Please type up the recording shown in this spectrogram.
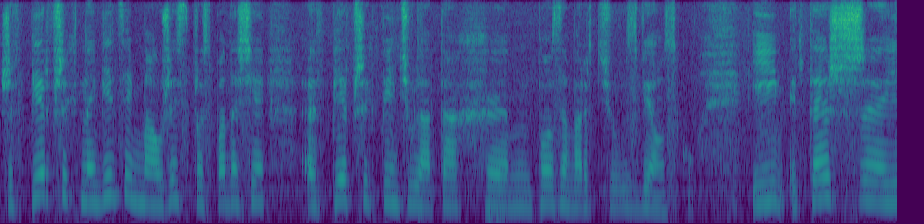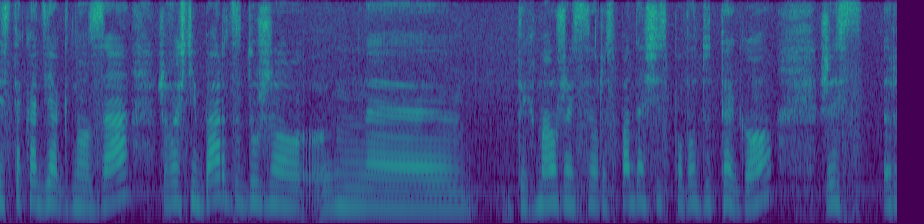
że w pierwszych, najwięcej małżeństw rozpada się e, w pierwszych pięciu latach po zawarciu związku. I też e, jest taka diagnoza, że właśnie bardzo dużo e, tych małżeństw rozpada się z powodu tego, że jest, r,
